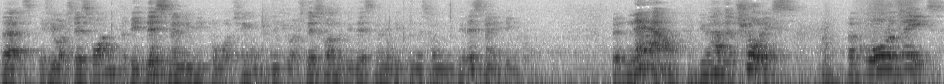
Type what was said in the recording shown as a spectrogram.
that if you watch this one, there'd be this many people watching it, and if you watch this one, there'd be this many people, and this one, there'd be this many people. But now you have a choice of all of these.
